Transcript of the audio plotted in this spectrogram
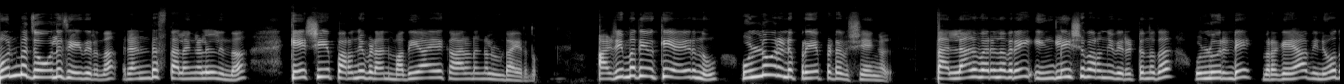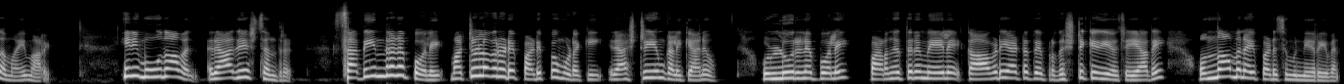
മുൻപ് ജോലി ചെയ്തിരുന്ന രണ്ട് സ്ഥലങ്ങളിൽ നിന്ന് കേശിയെ പറഞ്ഞുവിടാൻ മതിയായ കാരണങ്ങൾ ഉണ്ടായിരുന്നു. അഴിമതിയൊക്കെയായിരുന്നു ഉള്ളൂരിന് പ്രിയപ്പെട്ട വിഷയങ്ങൾ. തല്ലാൻ വരുന്നവരെ ഇംഗ്ലീഷ് പറഞ്ഞു വിരട്ടുന്നത് ഉള്ളൂരിന്റെ മൃഗയാ വിനോദമായി മാറി. ഇനി മൂന്നാമൻ രാജേഷ് ചന്ദ്രൻ. സതീന്ദ്രനെ പോലെ മറ്റുള്ളവരുടെ പഠിപ്പ് മുടക്കി രാഷ്ട്രീയം കളിക്കാനോ ഉള്ളൂരിനെ പോലെ പഠനത്തിന് മേലെ കാവടിയാട്ടത്തെ പ്രതിഷ്ഠിക്കുകയോ ചെയ്യാതെ ഒന്നാമനായി പഠിച്ചു മുന്നേറിയവൻ.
